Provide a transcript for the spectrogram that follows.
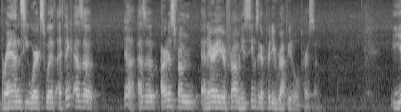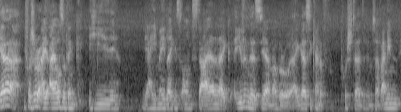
brands he works with, I think as a yeah as an artist from an area you're from, he seems like a pretty reputable person. Yeah, for sure. I, I also think he, yeah, he made like his own style. Like even this, yeah, Marlboro. I guess he kind of pushed that himself. I mean,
